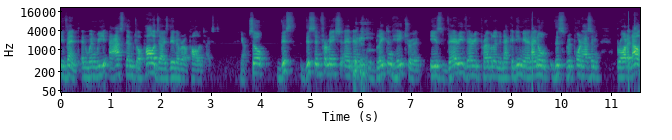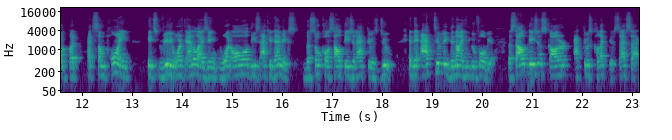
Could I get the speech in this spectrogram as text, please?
event, and when we asked them to apologize, they never apologized. Yeah. So this this information and, and blatant hatred is very very prevalent in academia, and I know this report hasn't brought it out, but at some point it's really worth analyzing what all these academics, the so-called South Asian activists, do, and they actively deny Hindu phobia. The South Asian Scholar Activist Collective, SASAC,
